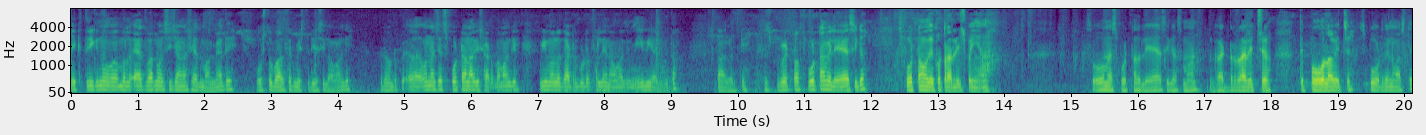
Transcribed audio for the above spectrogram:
ਇੱਕ ਤਰੀਕ ਨੂੰ ਮਤਲਬ ਐਤਵਾਰ ਨੂੰ ਅਸੀਂ ਜਾਣਾ ਸ਼ਾਇਦ ਮਾਮਿਆਂ ਤੇ। ਉਸ ਤੋਂ ਬਾਅਦ ਫਿਰ ਮਿਸਤਰੀ ਅਸੀਂ ਲਾਵਾਂਗੇ। ਫਿਰ ਉਹਨਾਂ ਚਿਰ ਸਪੋਰਟਾਂ ਲਾ ਕੇ ਛੱਡ ਦਵਾਂਗੇ। ਵੀ ਮਤਲਬ ਗਾਟਰ ਗੁਟਰ ਥੱਲੇ ਨਾ ਆਉਣਾ ਕਿ ਮੀਂਹ ਵੀ ਆ ਜਾਵੇ ਤਾਂ। ਤਾਂ ਕਰਕੇ। ਸਪੋਰਟਾਂ ਸਪੋਰਟਾਂ ਮੈਂ ਲੈ ਆਇਆ ਸੀਗਾ। ਸਪੋਰਟਾਂ ਉਹ ਦੇਖੋ ਟਰਾਲੀ 'ਚ ਪਈਆਂ ਵਾ। ਸੋ ਮੈਂ ਸਪੋਰਟਾਂ ਤੋਂ ਲੈ ਆਇਆ ਸੀਗਾ ਸਮਾਨ। ਗਾਡਰ ਆ ਵਿੱਚ ਤੇ ਪੋਲ ਆ ਵਿੱਚ ਸਪੋਰਟ ਦੇਣ ਵਾਸਤੇ।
